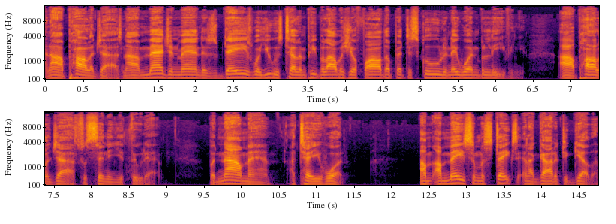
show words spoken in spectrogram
and I apologize. Now imagine, man, there's days where you was telling people I was your father up at the school and they wasn't believing you. I apologize for sending you through that. But now, man, I tell you what, I'm, I made some mistakes and I got it together.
